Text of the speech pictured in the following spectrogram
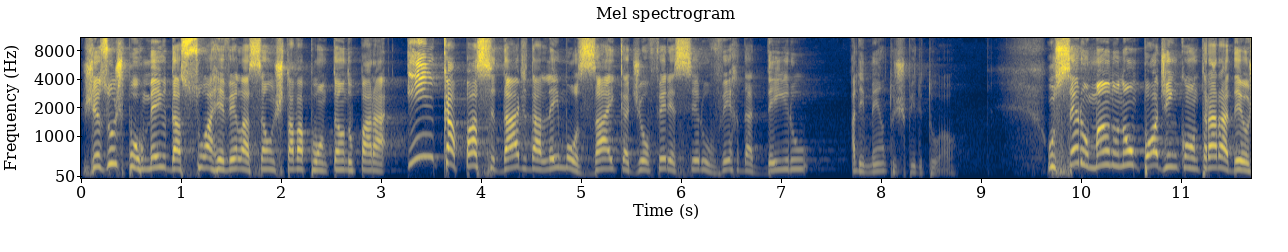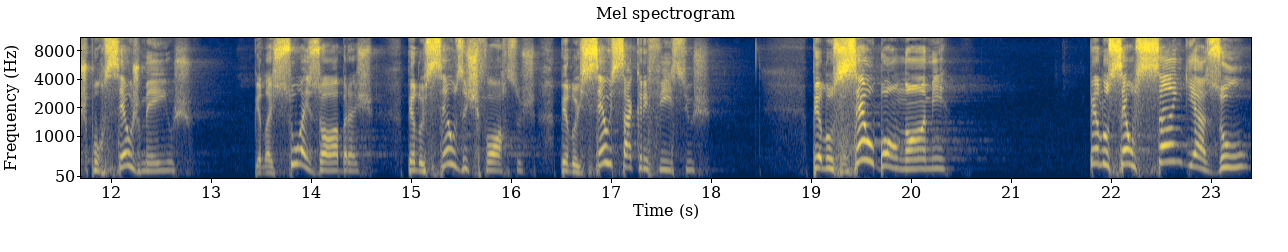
Jesus, por meio da sua revelação, estava apontando para a incapacidade da lei mosaica de oferecer o verdadeiro alimento espiritual. O ser humano não pode encontrar a Deus por seus meios, pelas suas obras, pelos seus esforços, pelos seus sacrifícios, pelo seu bom nome, pelo seu sangue azul.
